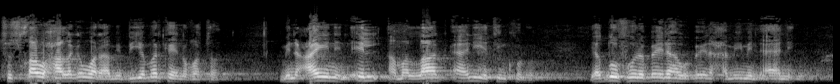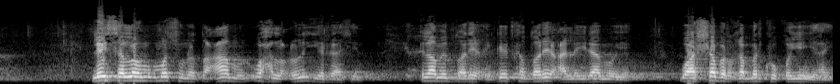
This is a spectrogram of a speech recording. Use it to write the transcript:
تسقى وحالك ورامي بيه مركي نغطه من عين إل أم الله آنية كله يضوفون بينها وبين حميم آني ليس لهم أمسون طعام وحل عني الراسين إلا من الضريع قيدك الضريع على إلامه وشبر غمركو قيين يهي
